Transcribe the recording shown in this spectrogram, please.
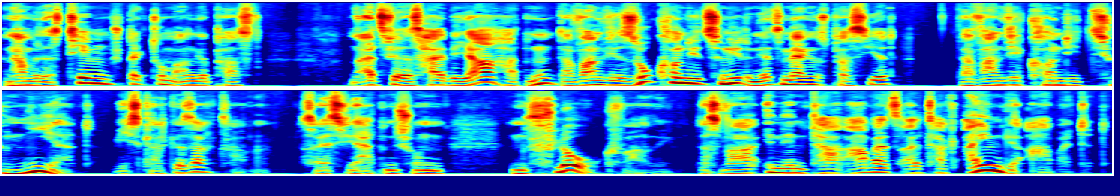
Dann haben wir das Themenspektrum angepasst Und als wir das halbe Jahr hatten, da waren wir so konditioniert, und jetzt merken wir, es passiert, da waren wir konditioniert, wie ich es gerade gesagt habe. Das heißt, wir hatten schon einen Flow quasi. Das war in den Ta Arbeitsalltag eingearbeitet.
